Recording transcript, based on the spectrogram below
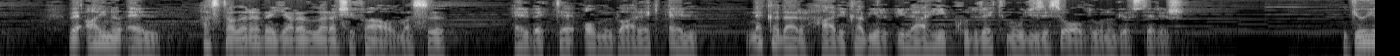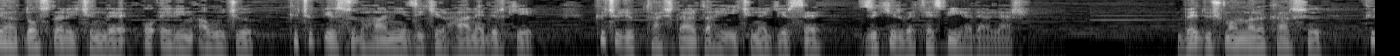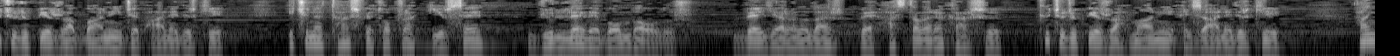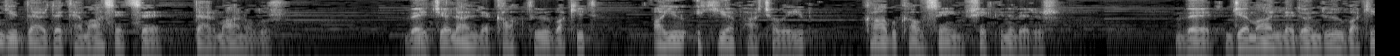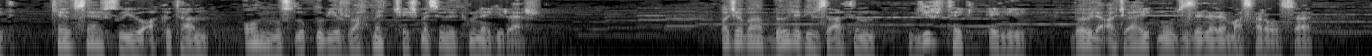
ve aynı el, hastalara ve yaralılara şifa olması, Elbette o mübarek el ne kadar harika bir ilahi kudret mucizesi olduğunu gösterir. Güya dostlar içinde o elin avucu küçük bir sübhani zikirhanedir ki, küçücük taşlar dahi içine girse zikir ve tesbih ederler. Ve düşmanlara karşı küçücük bir Rabbani cephanedir ki, içine taş ve toprak girse gülle ve bomba olur.'' Ve yaralılar ve hastalara karşı küçücük bir rahmani eczanedir ki, hangi derde temas etse derman olur. ve celalle kalktığı vakit ayı ikiye parçalayıp Kab-ı Kavseyn şeklini verir. Ve cemalle döndüğü vakit Kevser suyu akıtan on musluklu bir rahmet çeşmesi hükmüne girer. Acaba böyle bir zatın bir tek eli böyle acayip mucizelere mazhar olsa,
